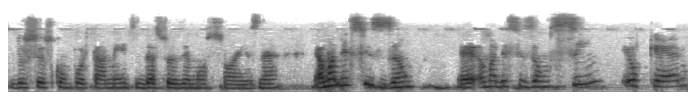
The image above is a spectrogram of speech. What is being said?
dos seus comportamentos e das suas emoções, né? É uma decisão, é uma decisão sim, eu quero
